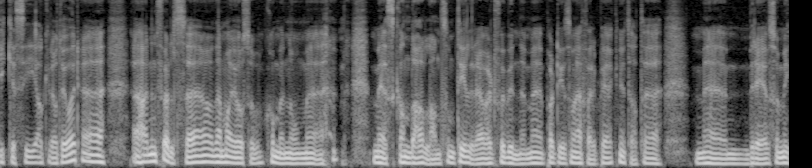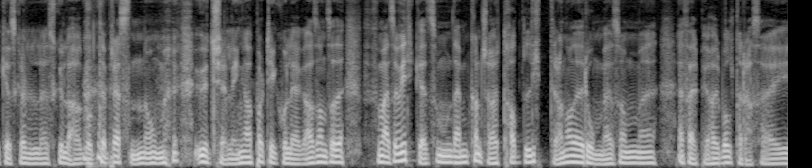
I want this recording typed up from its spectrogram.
ikke sier akkurat i år. jeg har en følelse, og de har jo også kommet nå med, med skandalene som tidligere har vært forbundet med partiet som Frp, knytta til med brev som ikke skulle, skulle, ha gått til pressen om utskjelling av partikollegaer. Sånn. Så det, for meg så virker det som de kanskje har tatt litt av det rommet som Frp har boltra seg i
